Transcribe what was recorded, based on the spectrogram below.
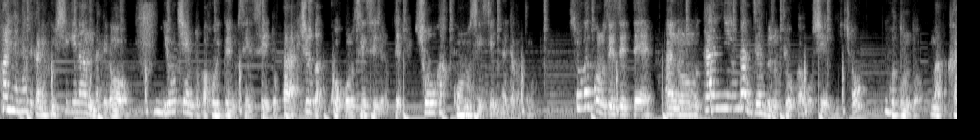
これね、なぜかね、不思議なんだけど、幼稚園とか保育園の先生とか、中学、高校の先生じゃなくて、小学校の先生になりたかったの。小学校の先生ってあの担任が全部の教科を教えるでしょ、ほとんど。まあ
